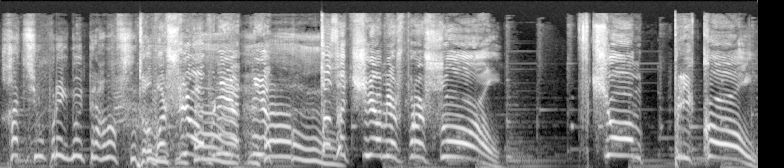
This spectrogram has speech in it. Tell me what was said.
Хочу прыгнуть прямо в Да шипы. пошлёп, А, нет, нет. а. Да зачем я ж прошел? В чем прикол?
